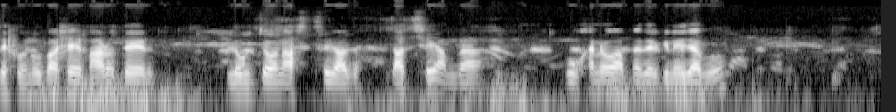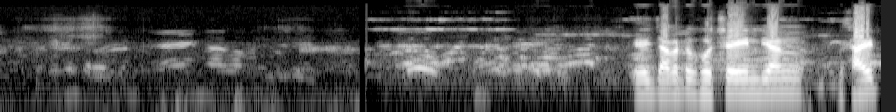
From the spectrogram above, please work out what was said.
দেখুন, ওপাশে ভারতের লোকজন আসছে যাচ্ছে। আমরা ওখানেও আপনাদেরকে নিয়ে যাব। এই জায়গাটুকু হচ্ছে ইন্ডিয়ান সাইট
